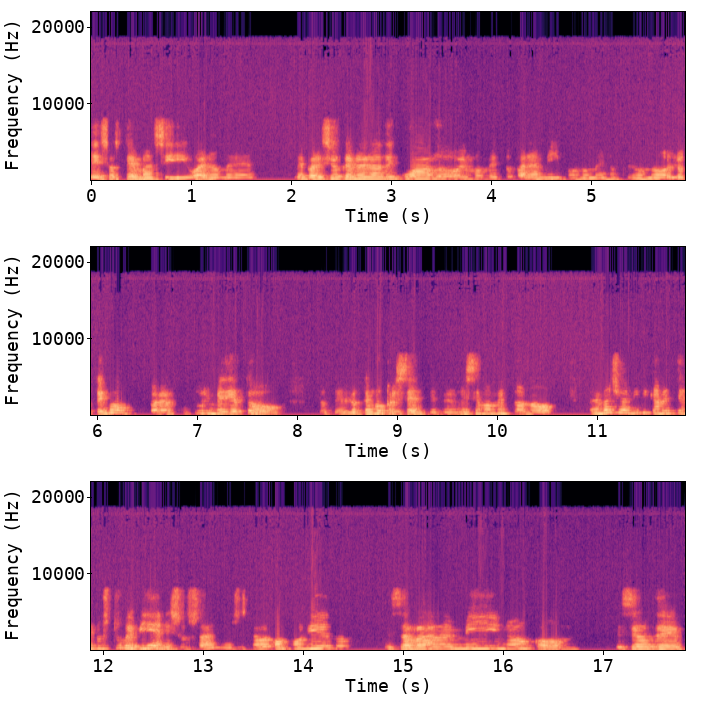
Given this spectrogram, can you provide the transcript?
esos temas y bueno, me, me pareció que no era adecuado el momento para mí, por lo menos, pero no, lo tengo para el futuro inmediato, lo, te- lo tengo presente, pero en ese momento no. Además yo anímicamente no estuve bien esos años, estaba componiendo, encerrada en mí, ¿no? Con deseos de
